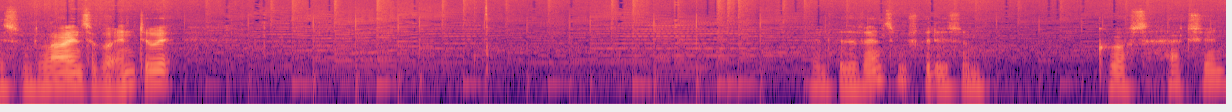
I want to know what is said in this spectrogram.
There's some lines that go into it. And for the vents, I'm just going to do some cross hatching.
